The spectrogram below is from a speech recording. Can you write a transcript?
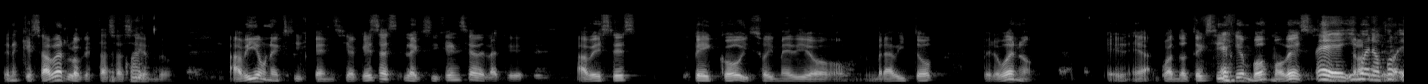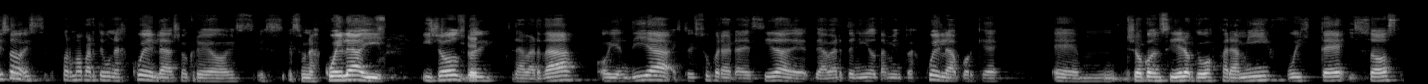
tenés que saber lo que estás haciendo. Había una exigencia, que esa es la exigencia de la que a veces peco y soy medio bravito, pero bueno, eh, eh, cuando te exigen, vos movés. Eh, y bueno, eso es, forma parte de una escuela, yo creo, es, es, es una escuela y y yo doy, la verdad, hoy en día estoy súper agradecida de, haber tenido también tu escuela, porque em, yo considero que vos para mí fuiste y sos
